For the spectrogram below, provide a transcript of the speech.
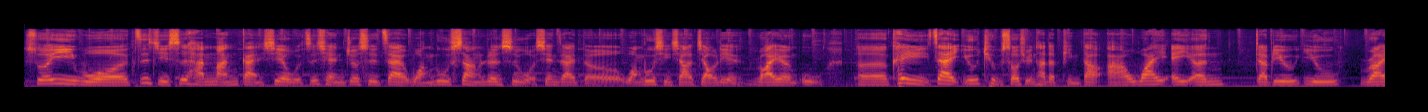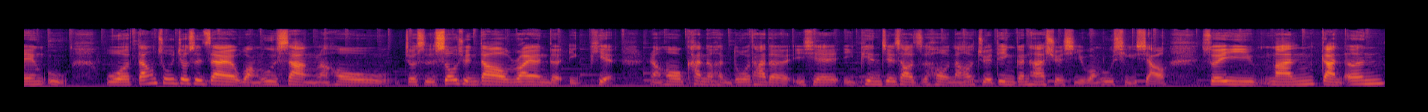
所以我自己是还蛮感谢我之前就是在网络上认识我现在的网络行销教练 Ryan Wu，呃，可以在 YouTube 搜寻他的频道 R Y A N。W U Ryan Wu，我当初就是在网络上，然后就是搜寻到 Ryan 的影片，然后看了很多他的一些影片介绍之后，然后决定跟他学习网络行销，所以蛮感恩，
